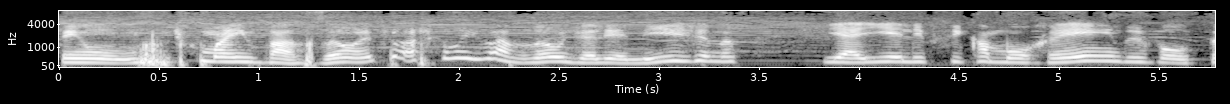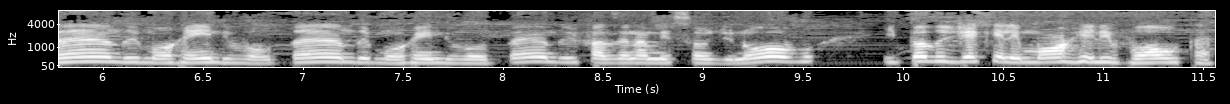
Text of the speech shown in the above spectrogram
tem um tipo uma invasão, eu acho que é uma invasão de alienígenas, e aí ele fica morrendo e voltando, e morrendo e voltando, e morrendo e voltando, e fazendo a missão de novo, e todo dia que ele morre ele volta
